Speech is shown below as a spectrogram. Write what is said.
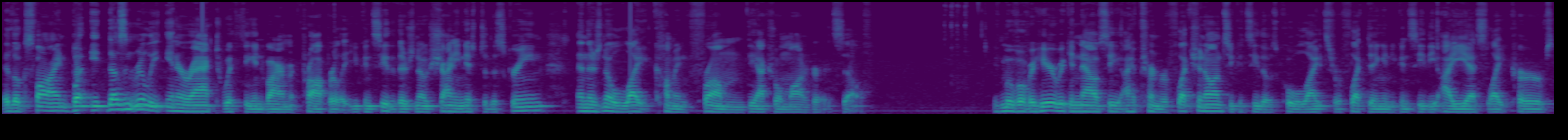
it looks fine, but it doesn't really interact with the environment properly. You can see that there's no shininess to the screen, and there's no light coming from the actual monitor itself. If we move over here, we can now see I have turned reflection on, so you can see those cool lights reflecting, and you can see the IES light curves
